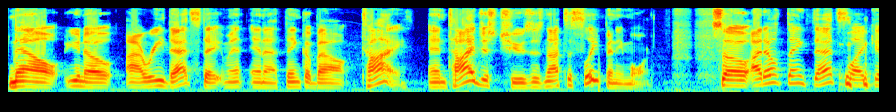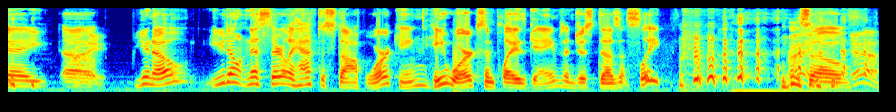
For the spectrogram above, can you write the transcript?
now you know i read that statement and i think about ty and ty just chooses not to sleep anymore so i don't think that's like a uh, Right. you know you don't necessarily have to stop working he works and plays games and just doesn't sleep Right. so yeah.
